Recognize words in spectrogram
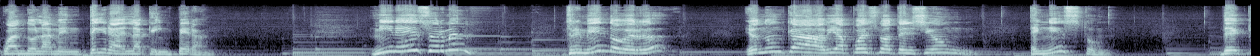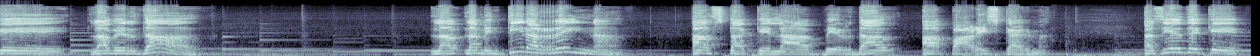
cuando la mentira es la que impera. Mire eso, hermano. Tremendo, ¿verdad? Yo nunca había puesto atención en esto. De que la verdad, la, mentira reina hasta que la verdad aparezca, hermano. Así es de que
